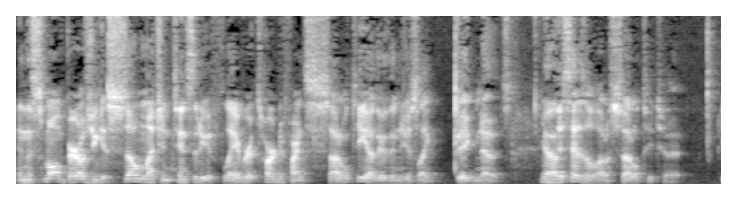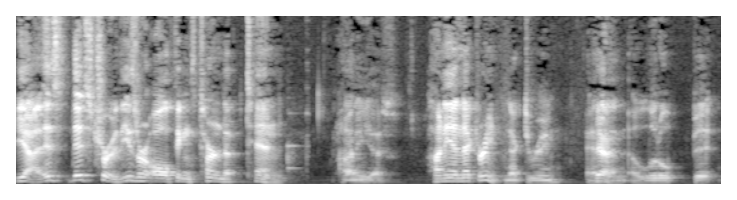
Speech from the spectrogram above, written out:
in the small barrels. You get so much intensity of flavor. It's hard to find subtlety other than just like big notes. Yeah. This has a lot of subtlety to it. Yeah, it's it's true. These are all things turned up ten. Honey, yes. Honey and nectarine. Nectarine, and Yeah. then a little bit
